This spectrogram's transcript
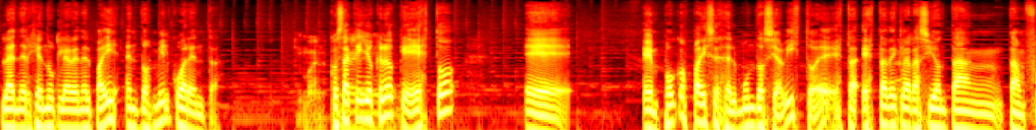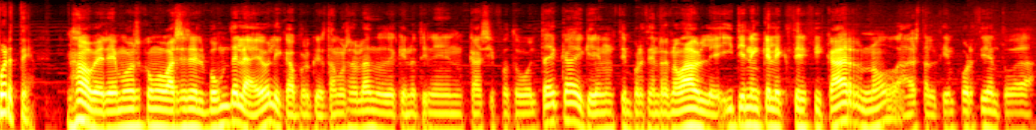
la energía nuclear en el país en 2040. Bueno, Cosa que yo creo que esto eh, en pocos países del mundo se ha visto, ¿eh? esta, declaración tan, tan fuerte. No, veremos cómo va a ser el boom de la eólica, porque estamos hablando de que no tienen casi fotovoltaica y quieren un 100% renovable y tienen que electrificar ¿no? hasta el 100% toda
